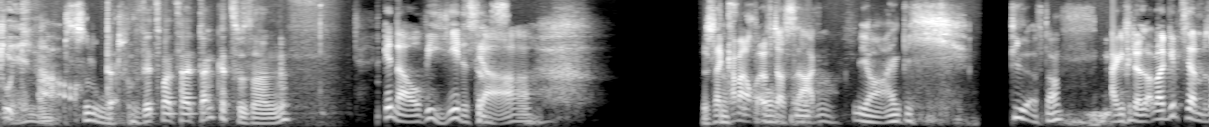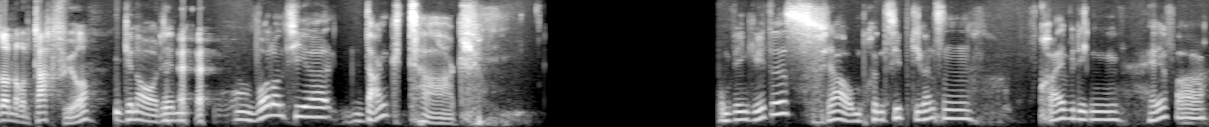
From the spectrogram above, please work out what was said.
Gut. Genau. Absolut. Da wird es mal Zeit, Danke zu sagen, ne? Genau, wie jedes Das- Jahr. Das, das kann man auch öfters auch, äh, sagen. Ja, eigentlich viel öfter. Eigentlich viel, aber da gibt es ja einen besonderen Tag für. Genau, den Volunteer-Danktag. Um wen geht es? Ja, um im Prinzip die ganzen freiwilligen Helfer,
